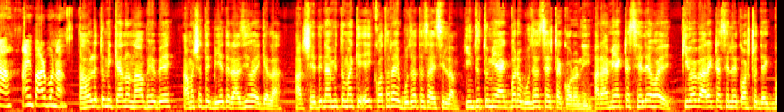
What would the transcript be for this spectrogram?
না, আমি পারব না। তাহলে তুমি কেন না ভেবে আমার সাথে বিয়েতে রাজি হয়ে গেলা? আর সেদিন আমি তোমাকে এই কথাটাই বোঝাতে চাইছিলাম, কিন্তু তুমি একবারও বোঝার চেষ্টা করনি। আর আমি একটা ছেলে হয়ে কীভাবে আরেকটা ছেলের কষ্ট দেখব?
